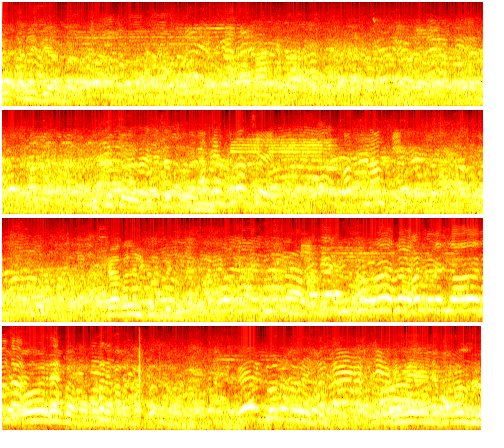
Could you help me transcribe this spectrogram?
দোকানে দেওয়া ভাই দিতে চলেন দিতে চলেন আপনার ব্লগ চ্যানেল নাম কি ট্রাভেল অ্যান্ড ফুড ভিডিও বড় গরু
